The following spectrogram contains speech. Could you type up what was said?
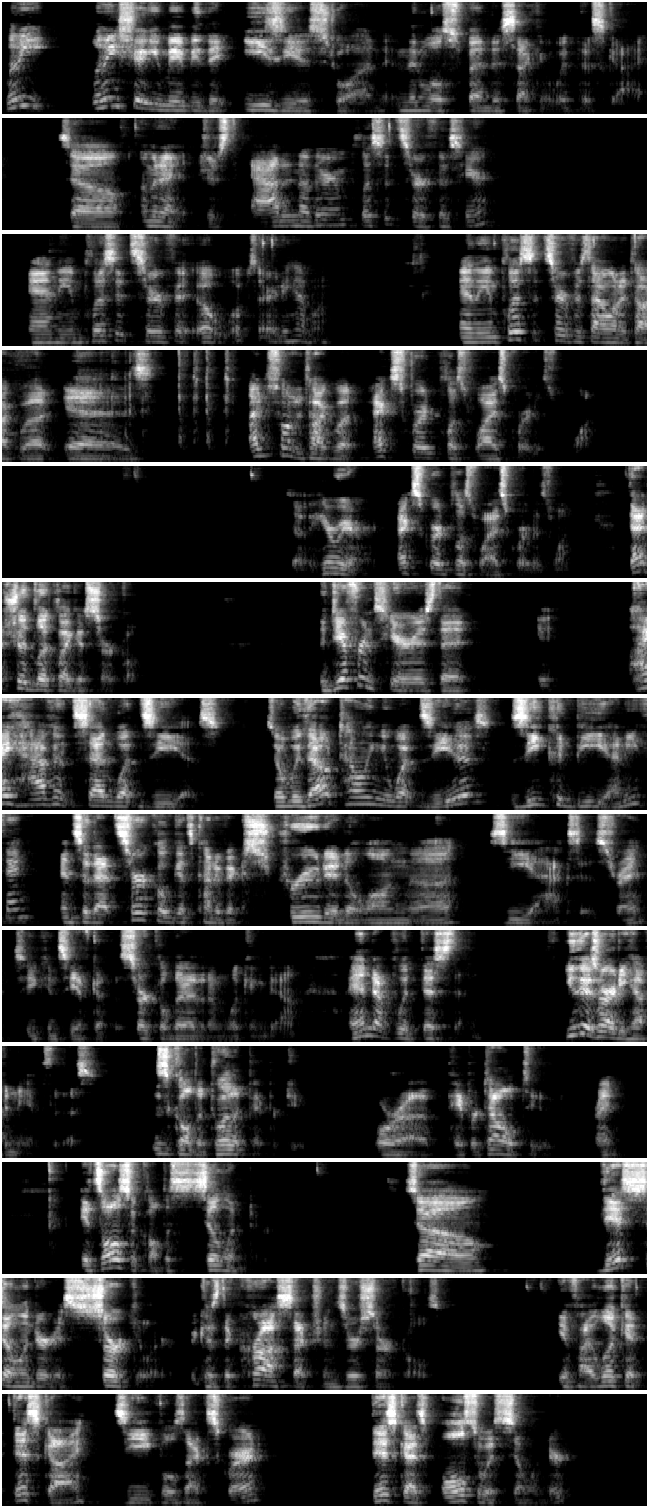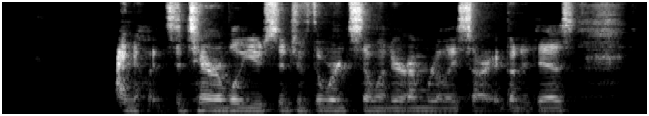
Let me let me show you maybe the easiest one, and then we'll spend a second with this guy. So I'm going to just add another implicit surface here. And the implicit surface, oh, whoops, I already had one. And the implicit surface I want to talk about is, I just want to talk about x squared plus y squared is 1. So here we are, x squared plus y squared is 1. That should look like a circle. The difference here is that I haven't said what z is. So without telling you what z is, z could be anything. And so that circle gets kind of extruded along the z axis, right? So you can see I've got the circle there that I'm looking down. I end up with this thing. You guys already have a name for this. This is called a toilet paper tube or a paper towel tube, right? It's also called a cylinder. So this cylinder is circular because the cross sections are circles if I look at this guy, z equals x squared, this guy's also a cylinder. I know it's a terrible usage of the word cylinder. I'm really sorry, but it is.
